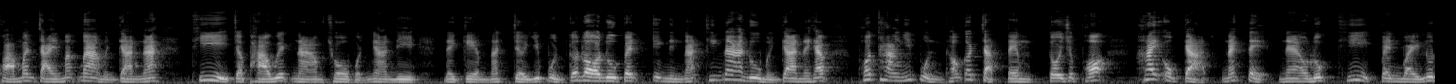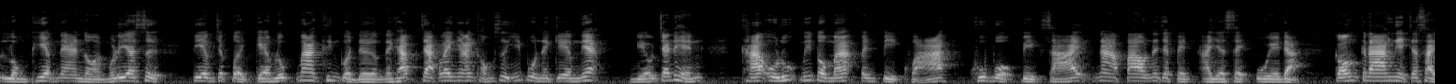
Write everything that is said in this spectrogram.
ความมั่นใจมากๆเหมือนกันนะที่จะพาเวียดนามโชว์ผลงานดี ในเกมนัดเจอญี่ปุ่น ก็รอดูเป็นอีกหนึ่งนัดที่น่าดูเหมือนกันนะครับ เพราะทางญี่ปุ่นเขาก็จัดเต็มโดยเฉพาะให้โอกาสนักเตะแนวลุกที่เป็นวัยรุ่นลงเพียบแน่นอนมริยาสึเตรียมจะเปิดเกมลุกมากขึ้นกว่าเดิมนะครับ จากรายงานของสื่อญี่ปุ่นในเกมเนี้ยเดี๋ยวจะได้เห็นคาโอรุมิโตมะเป็นปีกขวาคูโบะปีกซ้าย หน้าเป้าน่าจะเป็นอายาเซอุเอดะกองกลางเนี่ยจะใส่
